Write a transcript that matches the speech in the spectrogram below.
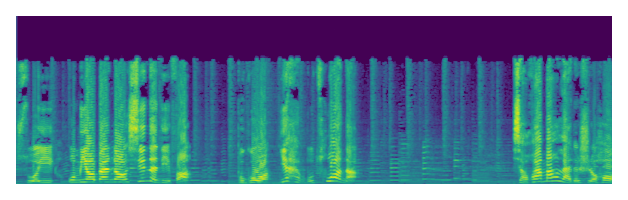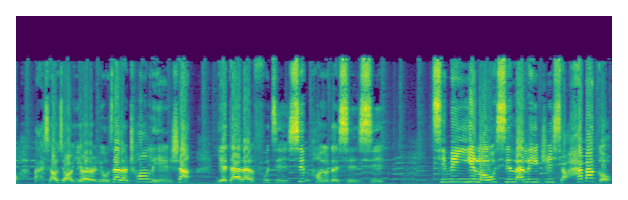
所以我们要搬到新的地方。不过也很不错呢。”小花猫来的时候，把小脚印儿留在了窗帘上，也带来了附近新朋友的信息。前面一楼新来了一只小哈巴狗。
